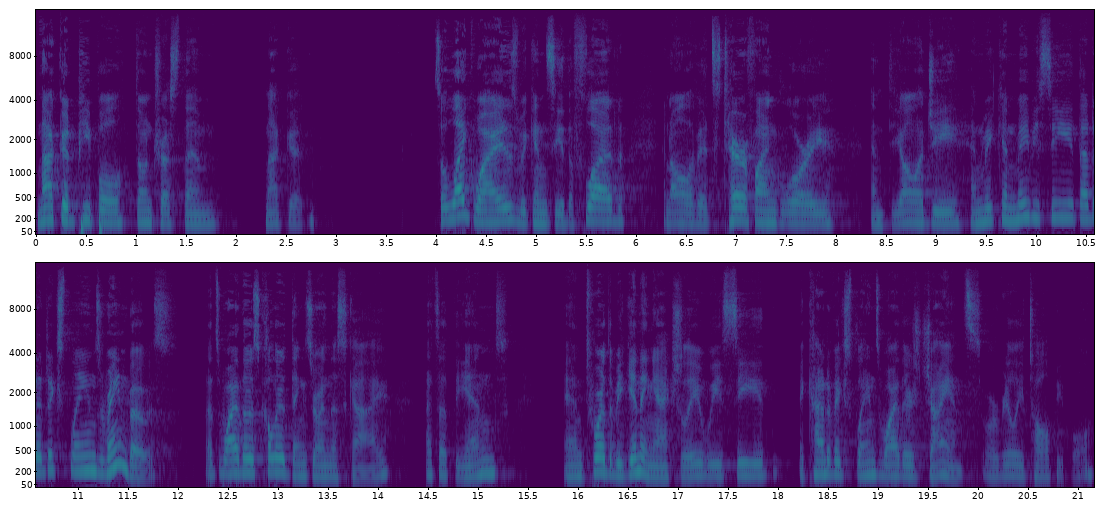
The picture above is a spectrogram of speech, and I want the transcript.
Not good people, don't trust them, not good. So, likewise, we can see the flood and all of its terrifying glory and theology, and we can maybe see that it explains rainbows. That's why those colored things are in the sky. That's at the end. And toward the beginning, actually, we see it kind of explains why there's giants or really tall people.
